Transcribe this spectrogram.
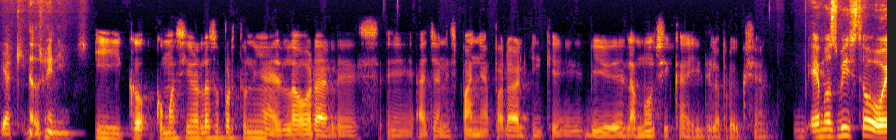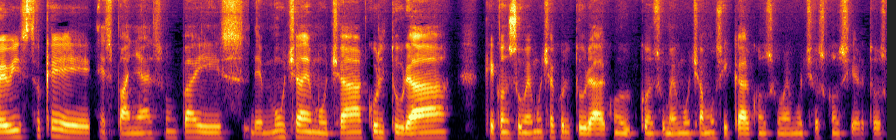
y aquí nos vinimos. ¿Y cómo han sido las oportunidades laborales eh, allá en España para alguien que vive de la música y de la producción? Hemos visto o he visto que España es un país de mucha, de mucha cultura, que consume mucha cultura, consume mucha música, consume muchos conciertos,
